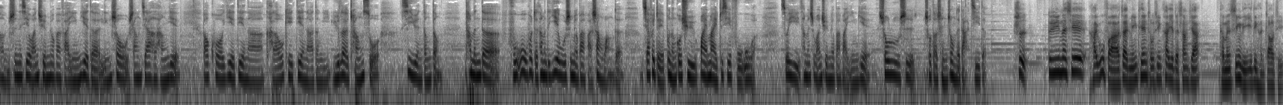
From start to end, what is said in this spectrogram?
嗯，是那些完全没有办法营业的零售商家和行业，包括夜店啊、卡拉 OK 店啊等娱乐场所、戏院等等，他们的服务或者他们的业务是没有办法上网的，消费者也不能够去外卖这些服务啊，所以他们是完全没有办法营业，收入是受到沉重的打击的。是，对于那些还无法在明天重新开业的商家，他们心里一定很着急。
